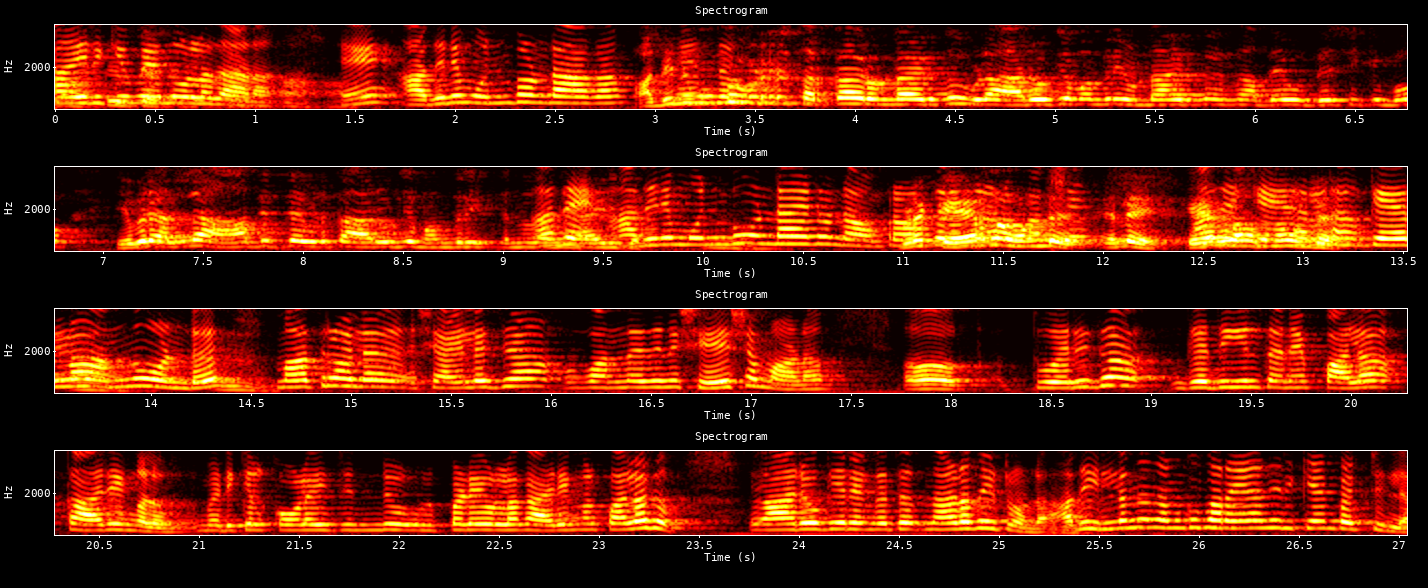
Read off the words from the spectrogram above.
ആയിരിക്കും എന്നുള്ളതാണ്. ഏഹ് അതിനു മുൻപുണ്ടാകാം അതിനു മുമ്പ് ഇവിടെ ഒരു സർക്കാർ ഉണ്ടായിരുന്നു ഇവിടെ ആരോഗ്യമന്ത്രി ഉണ്ടായിരുന്നു എന്ന് അദ്ദേഹം ഉദ്ദേശിക്കുമ്പോൾ ഇവരല്ല ആദ്യത്തെ ഇവിടുത്തെ ആരോഗ്യമന്ത്രി അതെ അതിനു മുൻപും ഉണ്ടായിട്ടുണ്ടാവും കേരളം കേരളം ഒന്നും കേരളം കേരളം അന്നും ഉണ്ട്. മാത്രമല്ല ശൈലജ വന്നതിന് ശേഷമാണ് ആ, ത്വരിത ഗതിയിൽ തന്നെ പല കാര്യങ്ങളും മെഡിക്കൽ കോളേജിന്റെ ഉൾപ്പെടെയുള്ള കാര്യങ്ങൾ പലതും ആരോഗ്യ രംഗത്ത് നടന്നിട്ടുണ്ട് അതില്ലെന്ന് നമുക്ക് പറയാതിരിക്കാൻ പറ്റില്ല.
